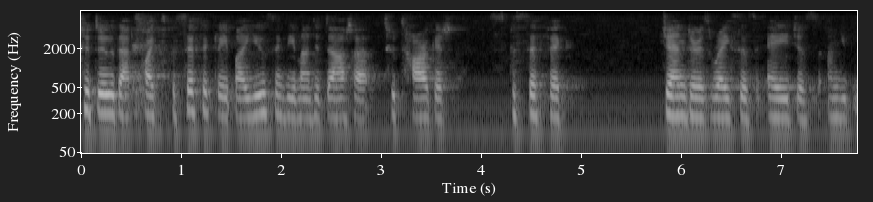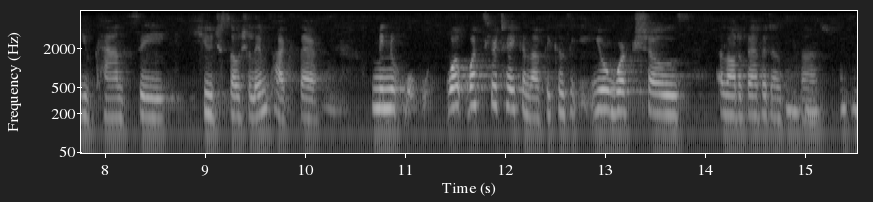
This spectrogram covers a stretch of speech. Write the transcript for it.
to do that quite specifically by using the amount of data to target specific genders, races, ages, and you, you can see huge social impacts there. I mean, what, what's your take on that? Because your work shows a lot of evidence of mm-hmm. that. Mm-hmm.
